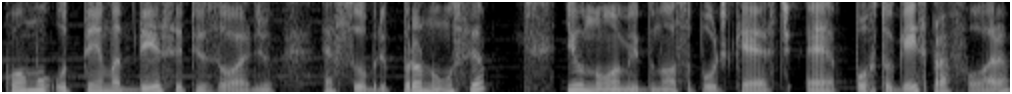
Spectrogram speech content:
como o tema desse episódio é sobre pronúncia e o nome do nosso podcast é Português para Fora,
